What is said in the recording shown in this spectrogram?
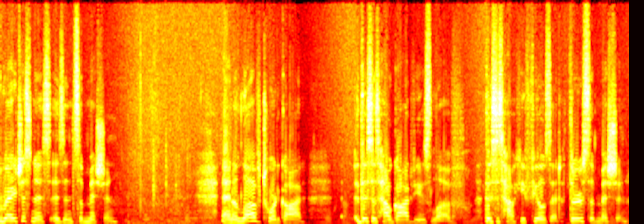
Righteousness is in submission. And a love toward God, this is how God views love. This is how He feels it through submission.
